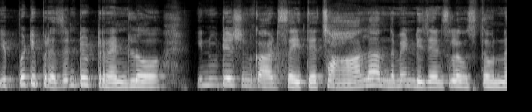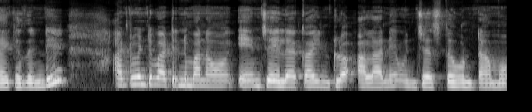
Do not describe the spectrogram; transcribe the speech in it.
ఇప్పటి ప్రజెంట్ ట్రెండ్లో ఇన్విటేషన్ కార్డ్స్ అయితే చాలా అందమైన డిజైన్స్లో వస్తూ ఉన్నాయి కదండి. అటువంటి వాటిని మనం ఏం చేయలేక ఇంట్లో అలానే ఉంచేస్తూ ఉంటాము.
